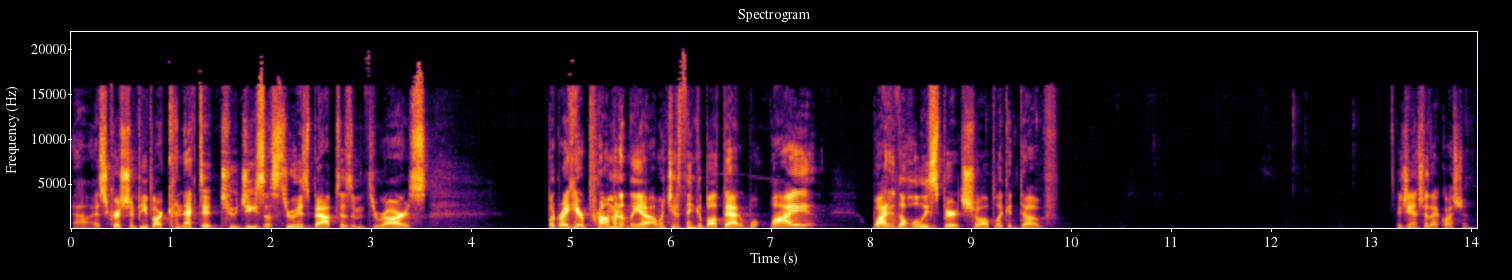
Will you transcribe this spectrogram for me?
uh, as Christian people, are connected to Jesus through his baptism and through ours. But right here, prominently, I want you to think about that. Why, why did the Holy Spirit show up like a dove? Could you answer that question?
